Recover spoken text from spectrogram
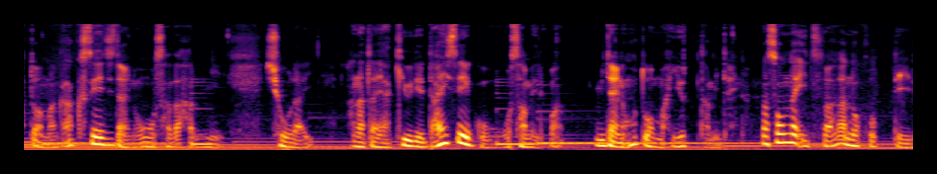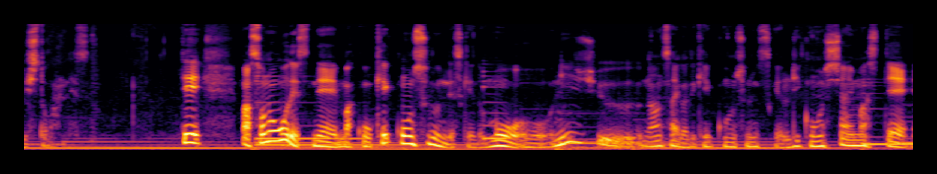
あとはまあ学生時代の王貞治に将来あなた野球で大成功を収めるわみたいなことをまあ言ったみたいな、まあ、そんな逸話が残っている人なんです。で、まあ、その後ですね、まあ、こう結婚するんですけども20何歳かで結婚するんですけど離婚しちゃいまして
